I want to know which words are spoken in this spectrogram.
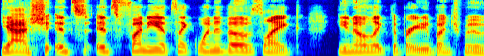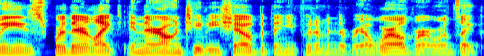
Yeah, she, it's it's funny. It's like one of those like you know like the Brady Bunch movies where they're like in their own TV show, but then you put them in the real world where everyone's like,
